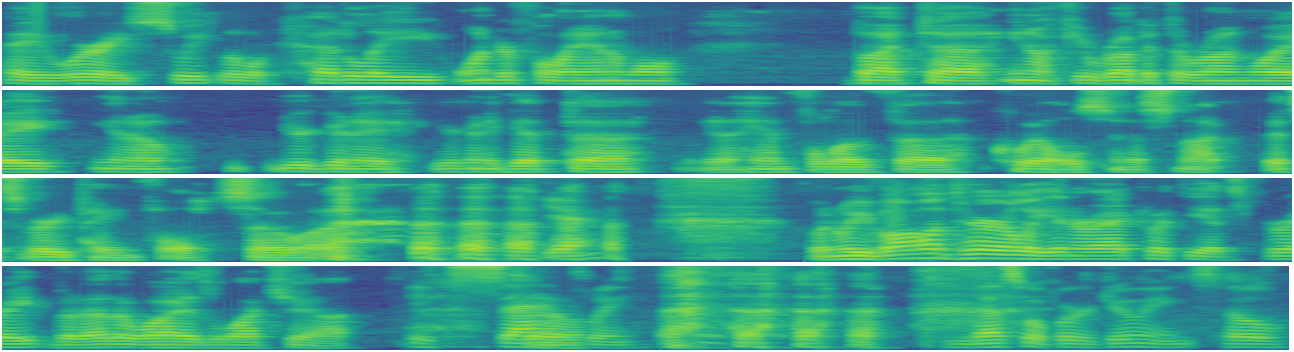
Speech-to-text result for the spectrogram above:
Hey, we're a sweet little cuddly, wonderful animal. But uh, you know, if you rub it the wrong way, you know you're gonna you're gonna get uh, a handful of uh, quills, and it's not it's very painful. So uh, yeah, when we voluntarily interact with you, it's great, but otherwise, watch out. Exactly. So. that's what we're doing. So,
